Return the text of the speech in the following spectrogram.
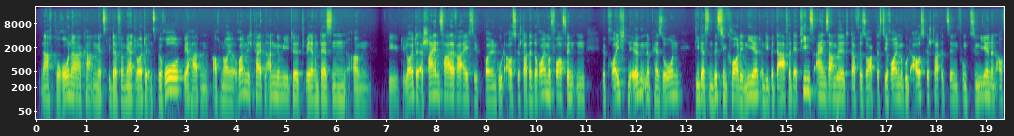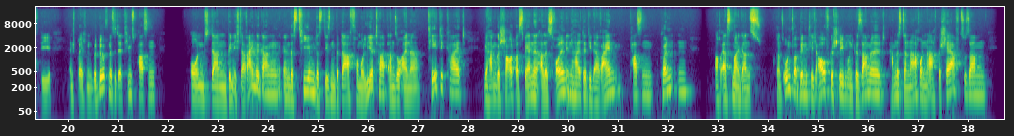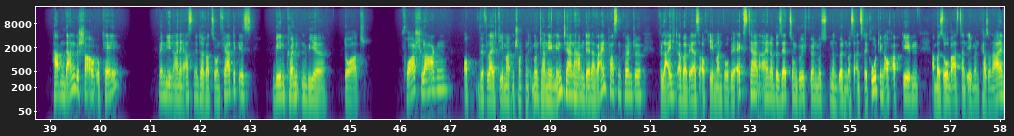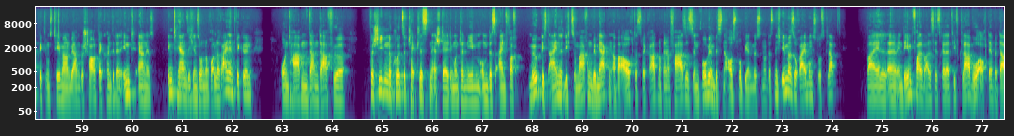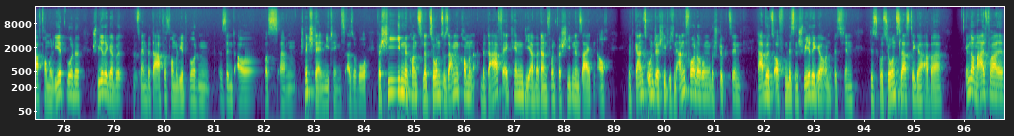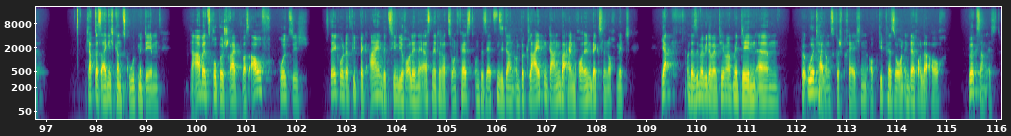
nach Corona kamen jetzt wieder vermehrt Leute ins Büro. Wir hatten auch neue Räumlichkeiten angemietet. Währenddessen ähm, die, die Leute erscheinen zahlreich. Sie wollen gut ausgestattete Räume vorfinden. Wir bräuchten irgendeine Person, die das ein bisschen koordiniert und die Bedarfe der Teams einsammelt, dafür sorgt, dass die Räume gut ausgestattet sind, funktionieren und auf die entsprechenden Bedürfnisse der Teams passen. Und dann bin ich da reingegangen in das Team, das diesen Bedarf formuliert hat, an so einer Tätigkeit wir haben geschaut, was wären denn alles Rolleninhalte, die da reinpassen könnten. Auch erstmal ganz, ganz unverbindlich aufgeschrieben und gesammelt, haben das dann nach und nach geschärft zusammen, haben dann geschaut, okay, wenn die in einer ersten Iteration fertig ist, wen könnten wir dort vorschlagen, ob wir vielleicht jemanden schon im Unternehmen intern haben, der da reinpassen könnte. Vielleicht aber wäre es auch jemand, wo wir extern eine Besetzung durchführen müssten, dann würden wir es ans Recruiting auch abgeben. Aber so war es dann eben ein Personalentwicklungsthema und wir haben geschaut, wer könnte denn intern, intern sich in so eine Rolle reinentwickeln und haben dann dafür verschiedene kurze Checklisten erstellt im Unternehmen, um das einfach möglichst einheitlich zu machen. Wir merken aber auch, dass wir gerade noch in einer Phase sind, wo wir ein bisschen ausprobieren müssen und das nicht immer so reibungslos klappt weil äh, in dem Fall war das jetzt relativ klar, wo auch der Bedarf formuliert wurde. Schwieriger wird es, wenn Bedarfe formuliert wurden, sind aus ähm, Schnittstellen-Meetings, also wo verschiedene Konstellationen zusammenkommen Bedarfe erkennen, die aber dann von verschiedenen Seiten auch mit ganz unterschiedlichen Anforderungen bestückt sind. Da wird es oft ein bisschen schwieriger und ein bisschen diskussionslastiger, aber im Normalfall klappt das eigentlich ganz gut mit dem, eine Arbeitsgruppe schreibt was auf, holt sich Stakeholder-Feedback ein, wir ziehen die Rolle in der ersten Iteration fest und besetzen sie dann und begleiten dann bei einem Rollenwechsel noch mit, ja, und da sind wir wieder beim Thema, mit den ähm, Beurteilungsgesprächen, ob die Person in der Rolle auch wirksam ist.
